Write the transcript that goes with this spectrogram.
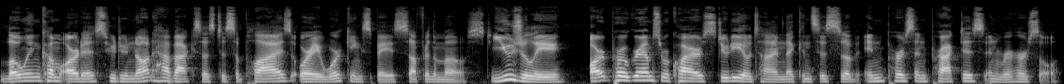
low income artists who do not have access to supplies or a working space suffer the most. Usually, art programs require studio time that consists of in person practice and rehearsal.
